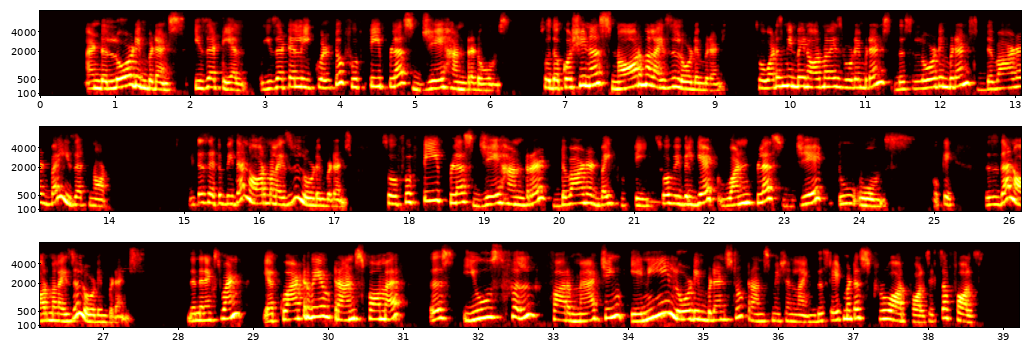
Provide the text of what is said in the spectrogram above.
and the load impedance is at L. ZL equal to 50 plus J 100 ohms. So the question is normalized load impedance. So what is mean by normalized load impedance? This load impedance divided by Z naught. It is said to be the normalized load impedance. So 50 plus J100 divided by 50. So we will get 1 plus J2 ohms. Okay. This is the normalized load impedance. Then the next one, a quarter wave transformer is useful for matching any load impedance to transmission line. The statement is true or false. It's a false.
